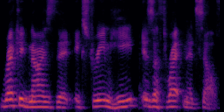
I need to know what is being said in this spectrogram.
recognize that extreme heat is a threat in itself.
